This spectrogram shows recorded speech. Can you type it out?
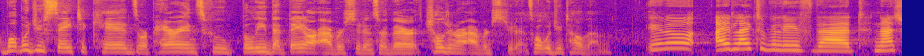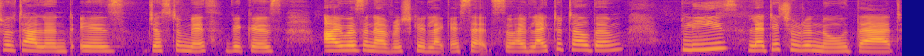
What would you say to kids or parents who believe that they are average students or their children are average students? What would you tell them? You know, I'd like to believe that natural talent is just a myth because I was an average kid, like I said. So I'd like to tell them, please let your children know that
